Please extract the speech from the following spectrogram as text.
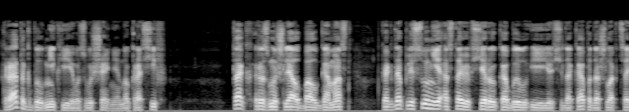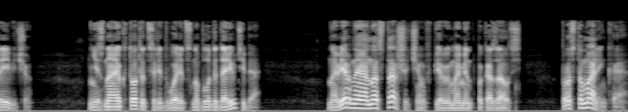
Краток был миг ее возвышения, но красив. Так размышлял Балгамаст, когда Плесунья, оставив серую кобылу и ее седока, подошла к царевичу. «Не знаю, кто ты, царедворец, но благодарю тебя». Наверное, она старше, чем в первый момент показалось. Просто маленькая.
